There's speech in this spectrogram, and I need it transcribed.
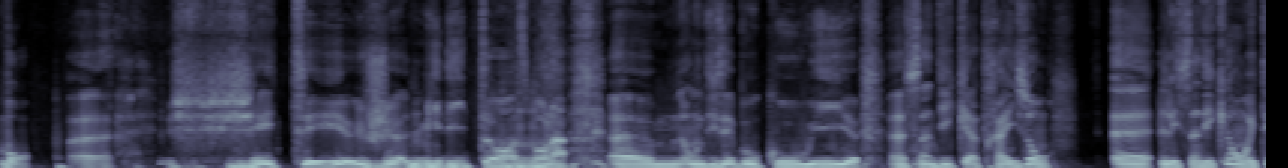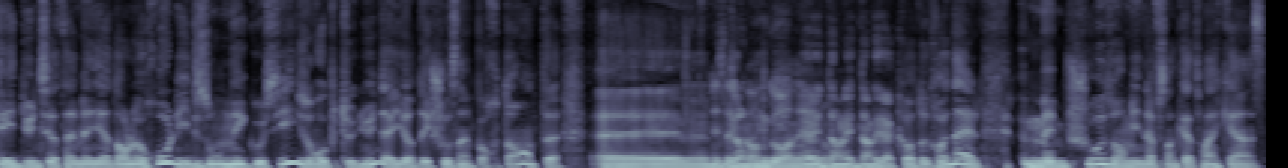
bon, euh, j'ai été jeune militant à ce moment-là. Euh, on disait beaucoup, oui, syndicat trahison. Euh, les syndicats ont été d'une certaine manière dans leur rôle. Ils ont négocié, ils ont obtenu d'ailleurs des choses importantes euh, Les dans, accords de Grenelle, dans les, ouais. dans les accords de Grenelle. Même chose en 1995.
